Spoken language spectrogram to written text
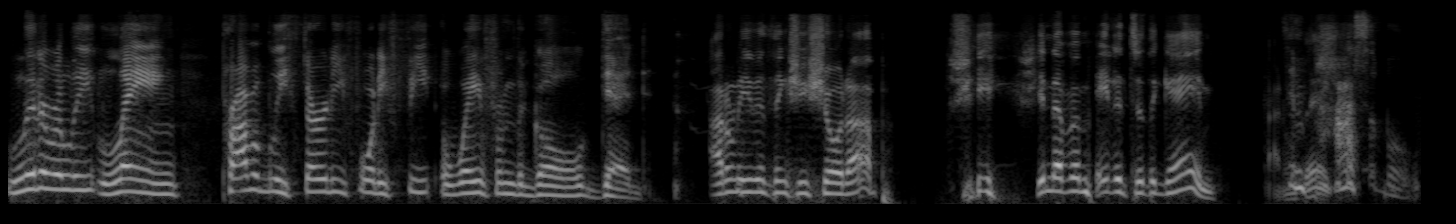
literally laying probably 30 40 feet away from the goal dead. I don't even think she showed up. She she never made it to the game. I It's impossible.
